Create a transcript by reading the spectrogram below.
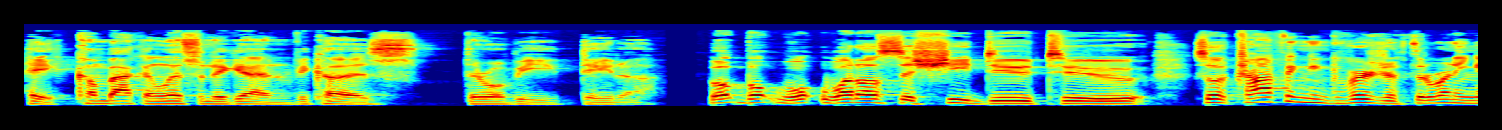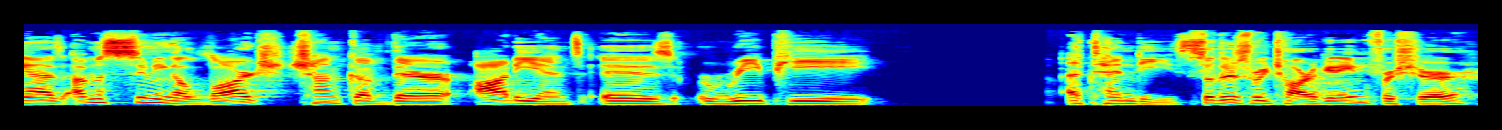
hey, come back and listen again because there will be data. But but what else does she do to so traffic and conversion? If they're running ads, I'm assuming a large chunk of their audience is repeat attendees. So there's retargeting for sure.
